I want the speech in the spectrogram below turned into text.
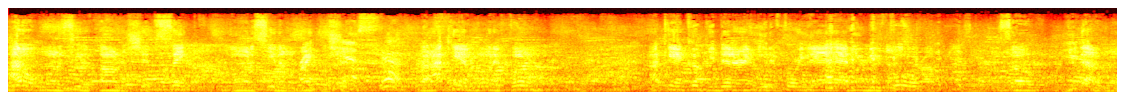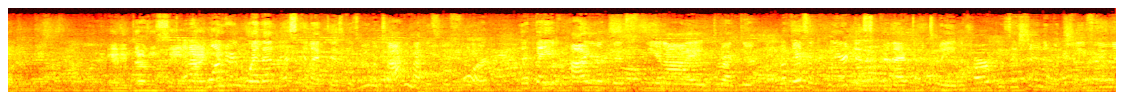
I don't want to see the founder ship sink. I want to see them right the ship. Yes. Yeah. But I can't want it for you. I can't cook your dinner and eat it for you and have you be full. So you gotta want it. And it doesn't seem And I'm like wondering where that disconnect is because we were talking about this before that they hired this CNI director, but there's a clear disconnect between her position and what she's doing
